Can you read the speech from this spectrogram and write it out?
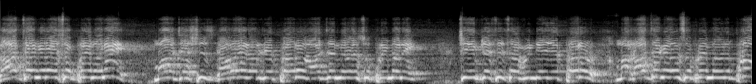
రాజ్యాంగమే సుప్రీం అని మా జస్టిస్ గవాయ్ గారు చెప్పారు. రాజ్యాంగమే చీఫ్ జస్టిస్ ఆఫ్ ఇండియా చెప్పారు. మా రాజ్యాంగం సుప్రీం అయినప్పుడు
